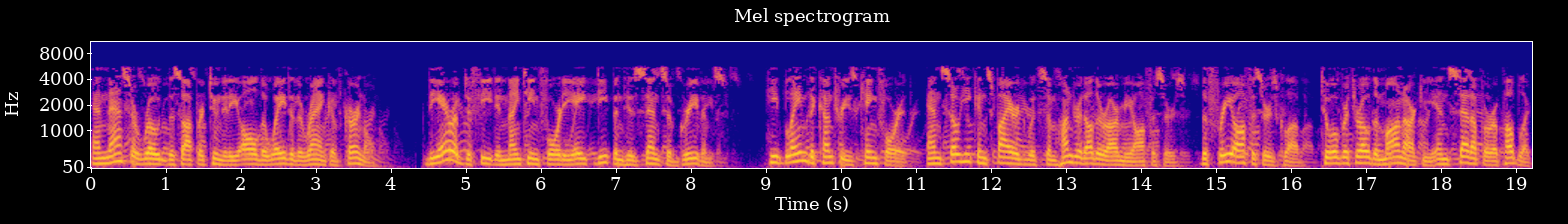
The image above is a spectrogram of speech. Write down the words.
and Nasser rode this opportunity all the way to the rank of colonel. The Arab defeat in 1948 deepened his sense of grievance. He blamed the country's king for it, and so he conspired with some hundred other army officers, the Free Officers Club, to overthrow the monarchy and set up a republic.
